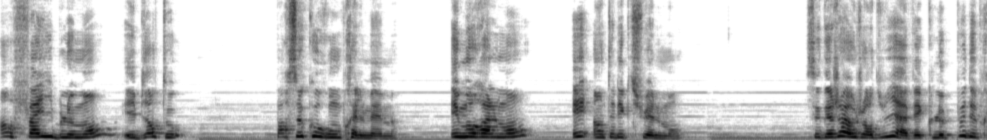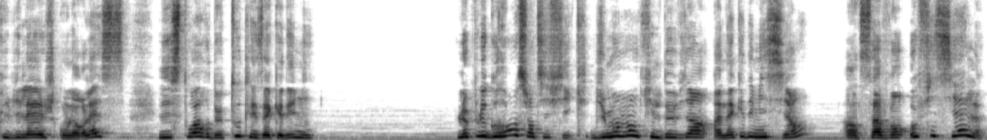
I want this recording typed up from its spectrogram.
infailliblement et bientôt, par se corrompre elle-même, et moralement et intellectuellement. C'est déjà aujourd'hui, avec le peu de privilèges qu'on leur laisse, l'histoire de toutes les académies. Le plus grand scientifique, du moment qu'il devient un académicien, un savant officiel,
